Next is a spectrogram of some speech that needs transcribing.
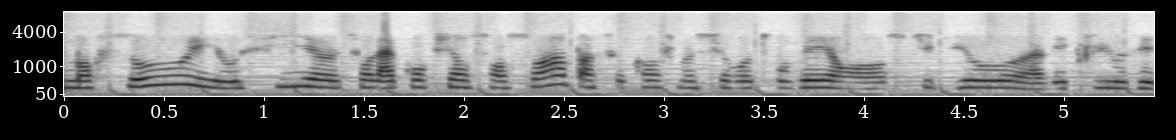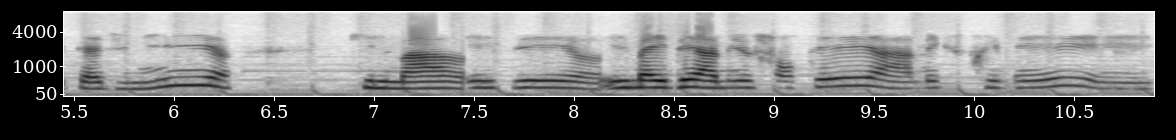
morceaux et aussi euh, sur la confiance en soi, parce que quand je me suis retrouvée en studio avec lui aux États-Unis, qu'il m'a aidé, euh, il m'a aidé à mieux chanter, à m'exprimer et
